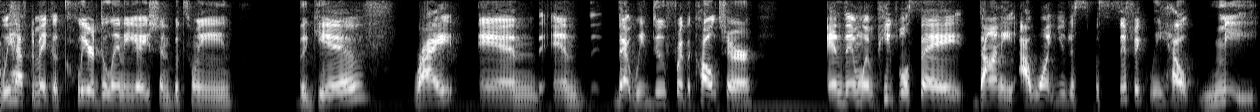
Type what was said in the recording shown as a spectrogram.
we have to make a clear delineation between the give, right? And and that we do for the culture. And then when people say, Donnie, I want you to specifically help me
